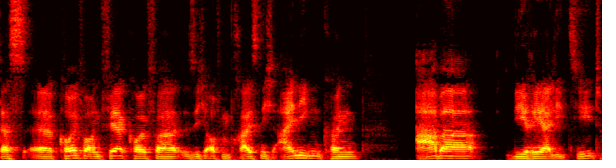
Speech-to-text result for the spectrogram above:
dass äh, Käufer und Verkäufer sich auf den Preis nicht einigen können. Aber die Realität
